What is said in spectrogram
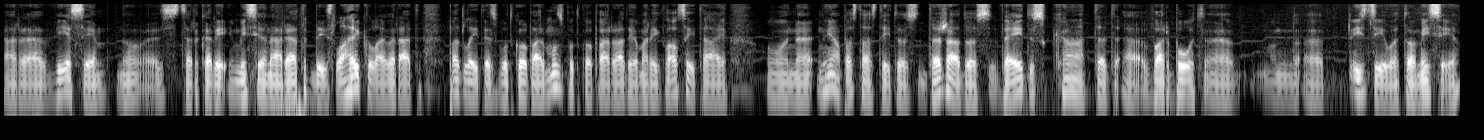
ar uh, viesiem. Nu, es ceru, ka arī misionāri atradīs laiku, lai varētu padalīties, būt kopā ar mums, būt kopā ar rādījumu arī klausītāju un uh, nu jā, pastāstītos dažādos veidus, kā tad uh, var būt uh, un uh, izdzīvot to misiju.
